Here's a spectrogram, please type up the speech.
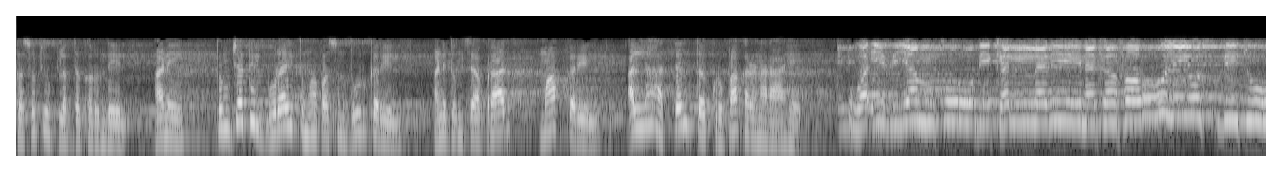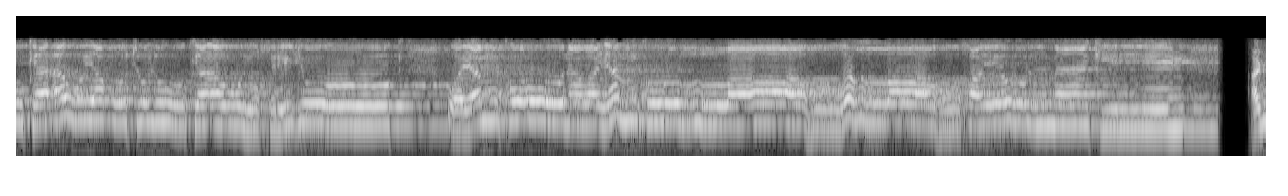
कसोटी उपलब्ध करून देईल आणि तुमच्यातील बुराई तुम्हापासून दूर करील आणि तुमचे अपराध माफ करील अल्लाह अत्यंत कृपा करणारा आहे وإذ يمكر بك الذين كفروا ليثبتوك أو يقتلوك أو يخرجوك ويمكرون ويمكر الله والله خير الماكرين आणि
